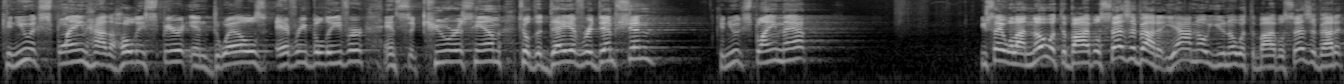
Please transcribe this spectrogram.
Can you explain how the Holy Spirit indwells every believer and secures him till the day of redemption? Can you explain that? You say, Well, I know what the Bible says about it. Yeah, I know you know what the Bible says about it,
